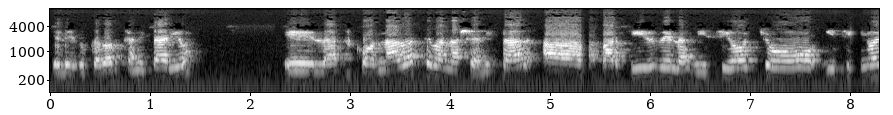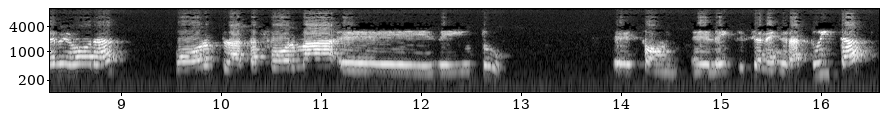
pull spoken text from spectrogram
del educador sanitario eh, las jornadas se van a realizar a partir de las 18, 19 horas por plataforma eh, de YouTube. Eh, son la inscripción es gratuita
